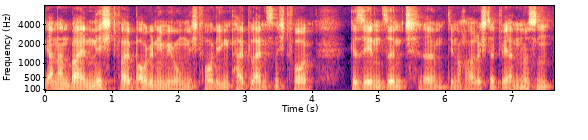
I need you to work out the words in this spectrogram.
die anderen beiden nicht, weil Baugenehmigungen nicht vorliegen, Pipelines nicht vorgesehen sind, äh, die noch errichtet werden müssen.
